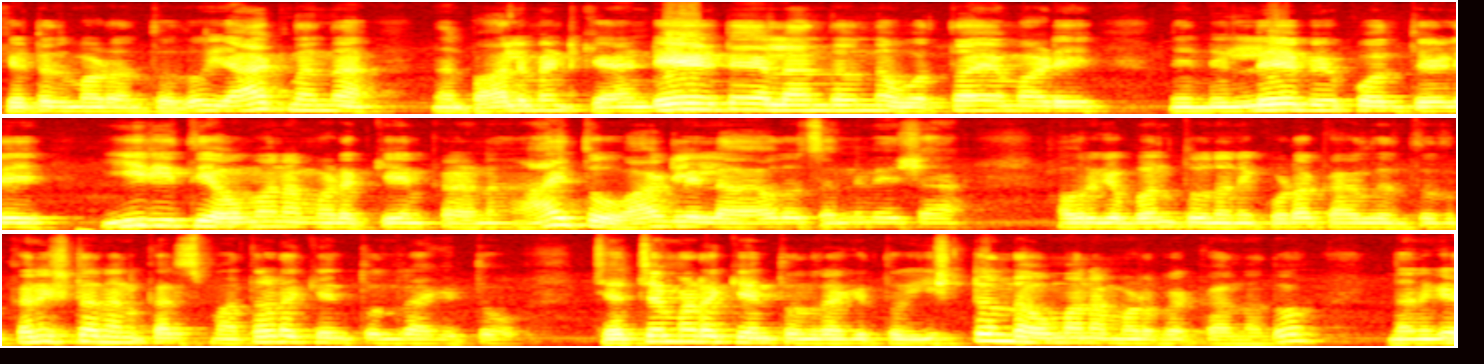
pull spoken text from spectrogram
ಕೆಟ್ಟದ್ದು ಮಾಡುವಂಥದ್ದು? ಯಾಕೆ ನನ್ನ ನನ್ನ ಪಾರ್ಲಿಮೆಂಟ್ ಕ್ಯಾಂಡಿಡೇಟೇ ಅಲ್ಲ ಅಂದವನ್ನ ಒತ್ತಾಯ ಮಾಡಿ ನೀನು ನಿಲ್ಲೇಬೇಕು ಅಂತೇಳಿ ಈ ರೀತಿ ಅವಮಾನ ಮಾಡೋಕ್ಕೆ ಏನು ಕಾರಣ? ಆಯಿತು, ಆಗಲಿಲ್ಲ. ಯಾವುದೋ ಸನ್ನಿವೇಶ ಅವ್ರಿಗೆ ಬಂತು, ನನಗೆ ಕೊಡೋಕ್ಕಾಗದಂಥದ್ದು. ಕನಿಷ್ಠ ನನ್ನ ಕರೆಸಿ ಮಾತಾಡೋಕ್ಕೇನು ತೊಂದರೆ ಆಗಿತ್ತು, ಚರ್ಚೆ ಮಾಡೋಕ್ಕೇನು ತೊಂದರೆ ಆಗಿತ್ತು, ಇಷ್ಟೊಂದು ಅವಮಾನ ಮಾಡಬೇಕಾ ಅನ್ನೋದು ನನಗೆ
